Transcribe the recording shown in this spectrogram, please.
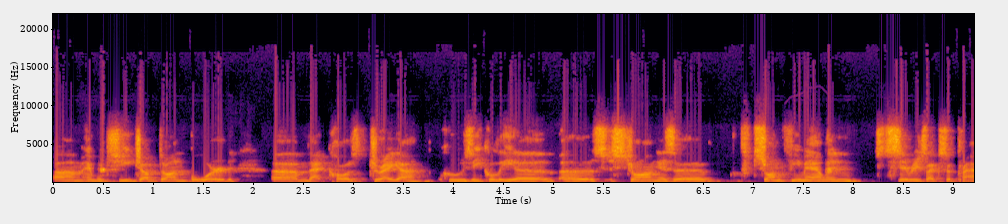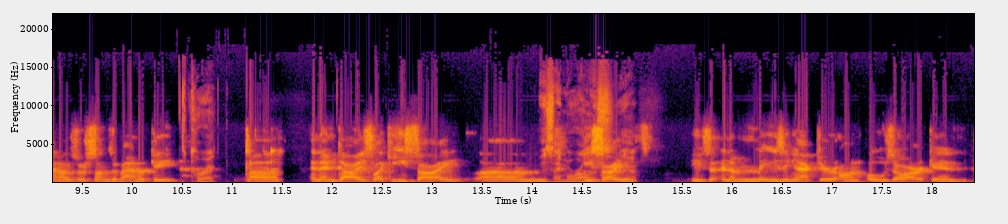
Um, and when she jumped on board, um, that caused Drea, who's equally uh, uh, strong as a strong female in series like Sopranos or Sons of Anarchy. Correct. Uh, and then guys like Isai. Um, Esai Morales. Esai yeah. is, he's an amazing actor on Ozark and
